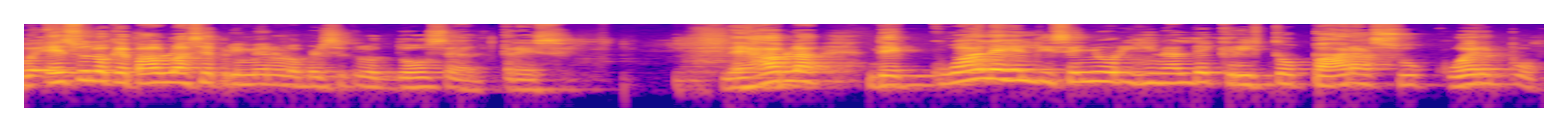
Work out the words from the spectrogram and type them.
Pues eso es lo que Pablo hace primero en los versículos 12 al 13. Les habla de cuál es el diseño original de Cristo para su cuerpo,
